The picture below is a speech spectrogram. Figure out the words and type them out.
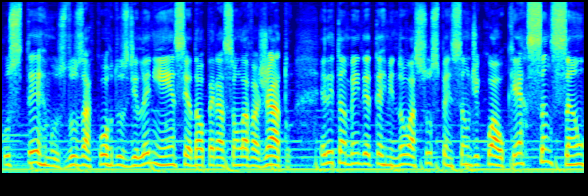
os termos dos acordos de leniência da Operação Lava Jato. Ele também determinou a suspensão de qualquer sanção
